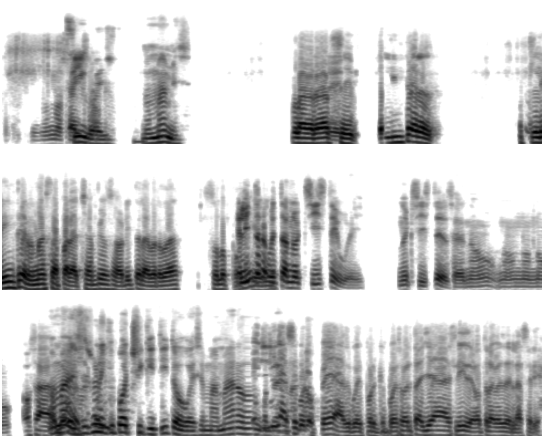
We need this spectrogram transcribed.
pues unos Sí, seis, ¿no? güey. No mames. La verdad, Sí. sí. El Inter, el Inter no está para Champions ahorita, la verdad. Solo porque, El Inter ahorita no existe, güey. No existe, o sea, no, no, no, no. o sea, No mames, es un equipo chiquitito, güey. Se mamaron. en ligas europeas, güey, porque pues ahorita ya es líder otra vez de la serie.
